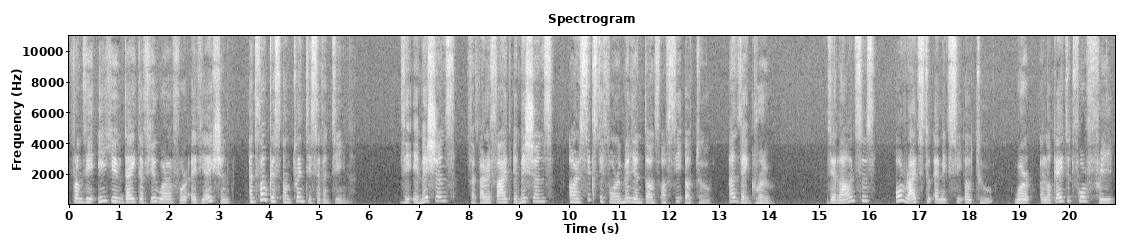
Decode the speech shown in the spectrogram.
from the EU Data Viewer for Aviation and focus on 2017. The emissions, the verified emissions, are 64 million tons of CO2 and they grew. The allowances or rights to emit CO2 were allocated for free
